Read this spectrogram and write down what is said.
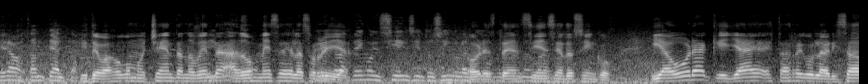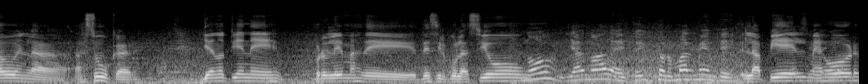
era bastante alta. Y te bajó como 80, 90 Sí, a dos meses de la zorrilla. La tengo en 100, 105. la Ahora está en está 100, normal. 105. Y ahora que ya estás regularizado en la azúcar, ya no tienes problemas de, de circulación, No, ya nada, estoy normalmente. la piel mejor.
